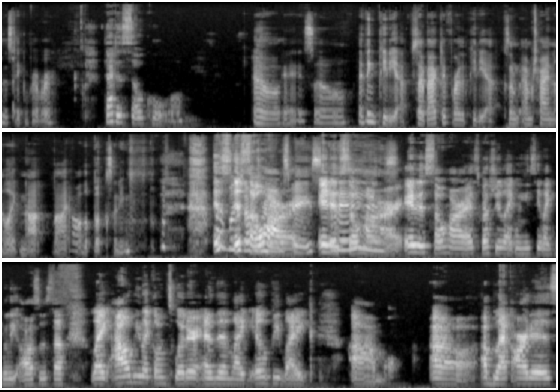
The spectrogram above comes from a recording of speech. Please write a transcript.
It's taking forever. That is so cool. Oh, okay. So I think PDF. So I backed it for the PDF because I'm I'm trying to like not buy all the books anymore. it's it's so hard. It, it is, is so hard. It is so hard, especially like when you see like really awesome stuff. Like I'll be like on Twitter and then like it'll be like um uh a black artist,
